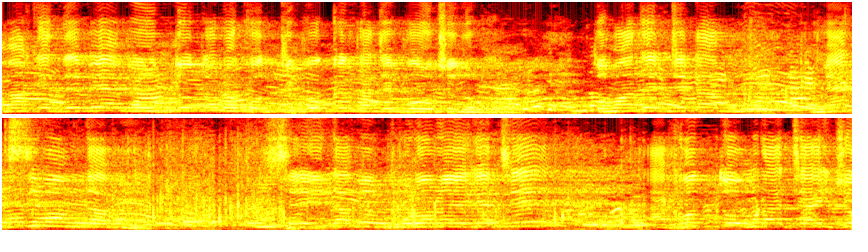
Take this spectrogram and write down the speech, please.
আমাকে দেবে, আমি উচ্চতর কর্তৃপক্ষের কাছে পৌঁছে দেবো। তোমাদের যেটা ম্যাক্সিমাম দাবি সেই দাবি পূরণ হয়ে গেছে। এখন তোমরা চাইছো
